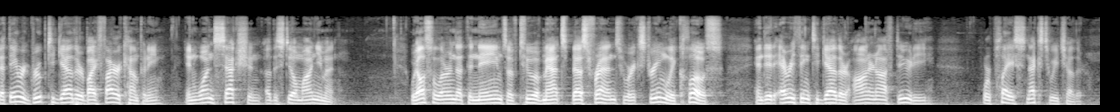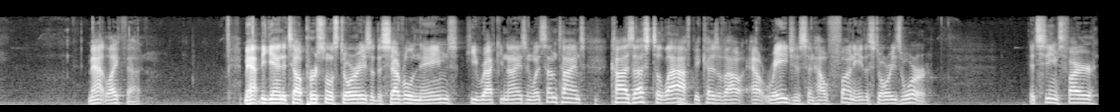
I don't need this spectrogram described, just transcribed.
that they were grouped together by fire company in one section of the steel monument. We also learned that the names of two of Matt's best friends, who were extremely close, and did everything together on and off duty were placed next to each other. Matt liked that. Matt began to tell personal stories of the several names he recognized and would sometimes cause us to laugh because of how outrageous and how funny the stories were. It seems fire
